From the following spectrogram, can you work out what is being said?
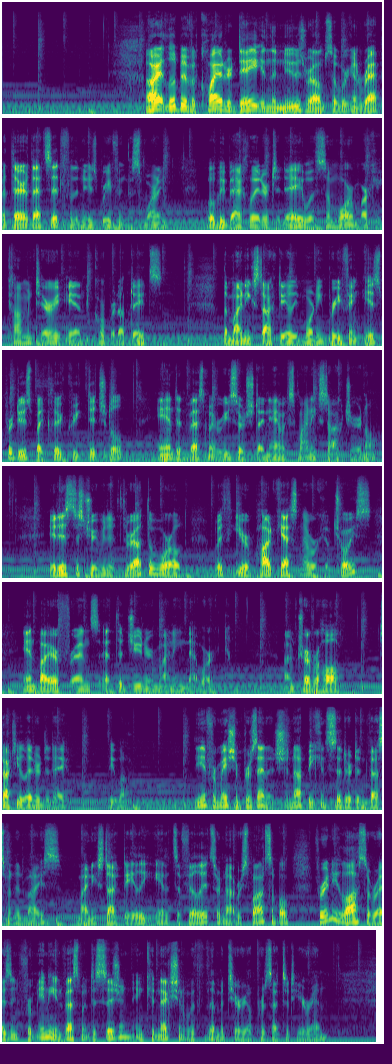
All right, a little bit of a quieter day in the news realm, so we're going to wrap it there. That's it for the news briefing this morning. We'll be back later today with some more market commentary and corporate updates. The Mining Stock Daily Morning Briefing is produced by Clear Creek Digital and Investment Research Dynamics Mining Stock Journal. It is distributed throughout the world with your podcast network of choice and by our friends at the Junior Mining Network. I'm Trevor Hall. Talk to you later today. Be well. The information presented should not be considered investment advice. Mining Stock Daily and its affiliates are not responsible for any loss arising from any investment decision in connection with the material presented herein.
